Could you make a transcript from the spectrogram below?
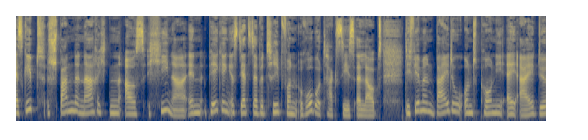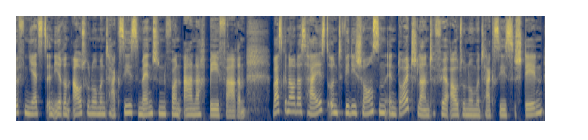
Es gibt spannende Nachrichten aus China. In Peking ist jetzt der Betrieb von Robotaxis erlaubt. Die Firmen Baidu und Pony AI dürfen jetzt in ihren autonomen Taxis Menschen von A nach B fahren. Was genau das heißt und wie die Chancen in Deutschland für autonome Taxis stehen,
